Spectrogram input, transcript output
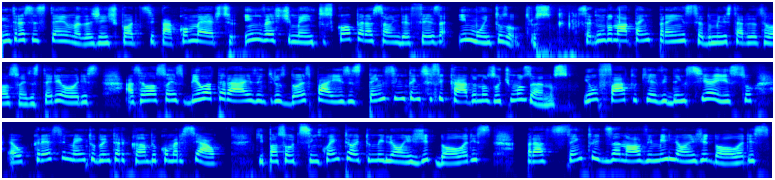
Entre esses temas, a gente pode citar comércio, investimentos, cooperação em defesa e muitos outros. Segundo nota à imprensa do Ministério das Relações Exteriores, as relações bilaterais entre os dois países têm se intensificado nos últimos anos. E um fato que evidencia isso é o crescimento do intercâmbio comercial, que passou de 58 milhões de dólares para 119 milhões de dólares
